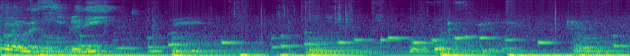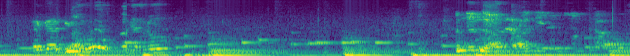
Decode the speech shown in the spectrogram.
So it's ready. Oo, it's ready. Nagagano, ano? Ano lang, kanina lang tapos.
